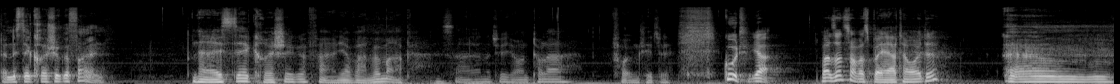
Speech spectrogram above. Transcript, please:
dann ist der Krösche gefallen. Na, ist der Krösche gefallen. Ja, warten wir mal ab. Das ist äh, natürlich auch ein toller Folgentitel. Gut, ja. War sonst noch was bei Hertha heute? Ähm,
